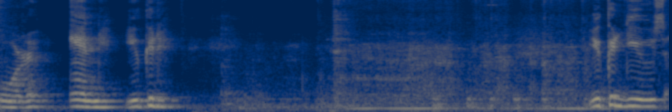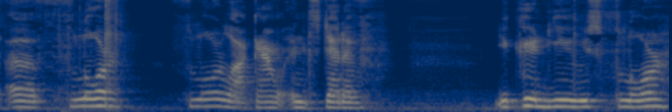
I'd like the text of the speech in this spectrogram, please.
Or, and you could, you could use a floor, floor lockout instead of you could use floor.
